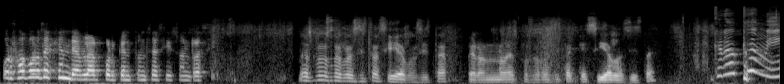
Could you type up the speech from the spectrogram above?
por favor dejen de hablar porque entonces sí son racistas. No es por ser racista, sí es racista, pero no es por ser racista que sí es racista. Creo que a mí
